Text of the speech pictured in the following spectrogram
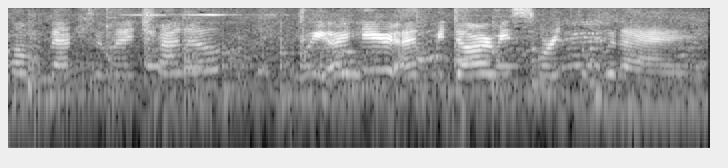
welcome back to my channel. We are here at Bidar Resort Tuburan.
